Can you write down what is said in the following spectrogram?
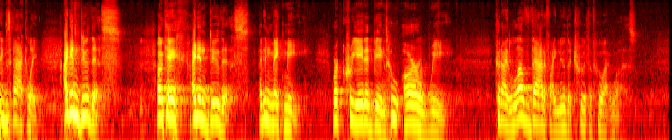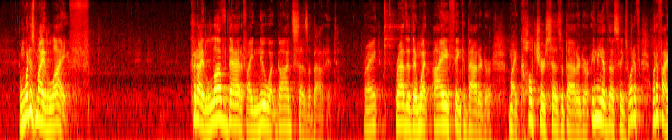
exactly. I didn't do this. Okay, I didn't do this. I didn't make me. We're created beings. Who are we? Could I love that if I knew the truth of who I was? And what is my life? Could I love that if I knew what God says about it, right? Rather than what I think about it or my culture says about it or any of those things. What if, what if, I,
